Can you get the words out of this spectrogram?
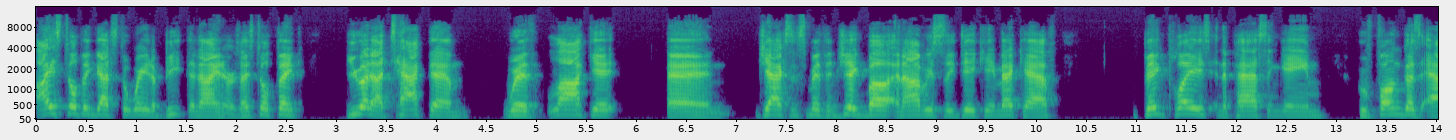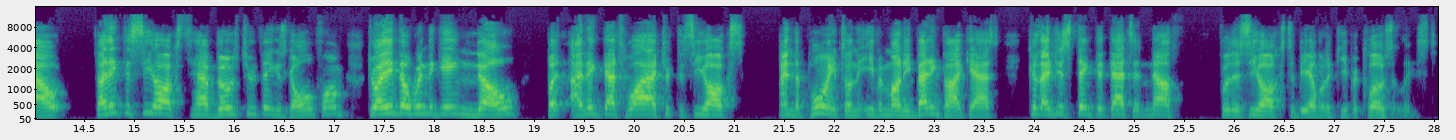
I still think that's the way to beat the Niners. I still think you got to attack them with Lockett and Jaxon Smith-Njigba, and obviously DK Metcalf. Big plays in the passing game. Hufanga's out. So I think the Seahawks have those two things going for them. Do I think they'll win the game? No. But I think that's why I took the Seahawks and the points on the Even Money Betting podcast because I just think that that's enough for the Seahawks to be able to keep it close at least.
